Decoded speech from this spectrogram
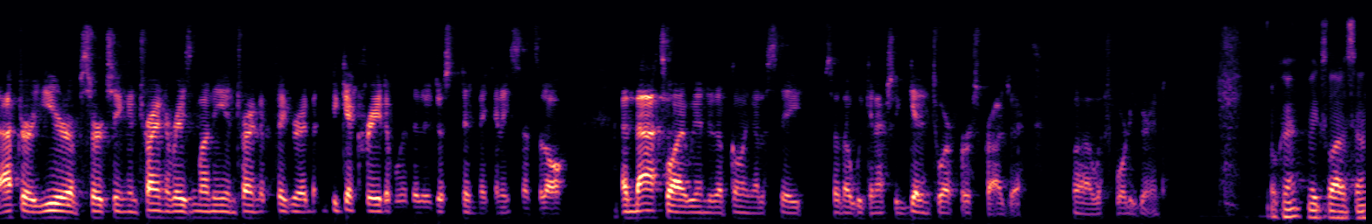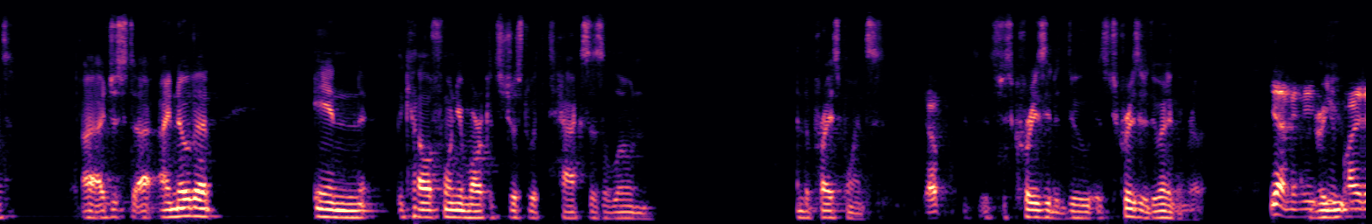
After a year of searching and trying to raise money and trying to figure it, get creative with it, it just didn't make any sense at all and that's why we ended up going out of state so that we can actually get into our first project uh, with 40 grand Okay, makes a lot of sense. I, I just I, I know that in the California markets, just with taxes alone and the price points, yep it's, it's just crazy to do. It's crazy to do anything really. yeah i mean you, you, you- buy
